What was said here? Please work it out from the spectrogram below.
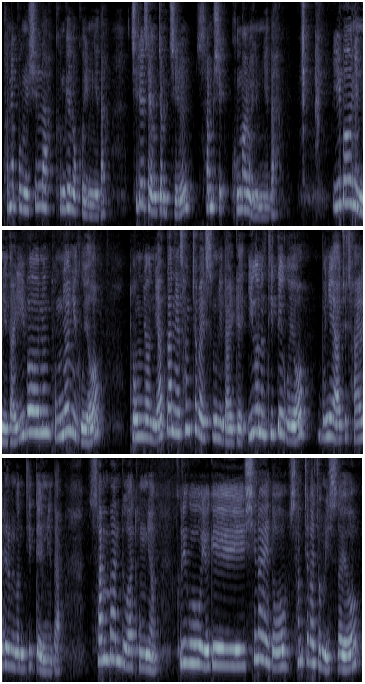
단엽봉류 신라 금괴노코입니다. 7에서 0.7, 39만원입니다. 2번입니다. 2번은 동년이고요. 동년 약간의 상처가 있습니다. 이게 이거는 뒷대고요. 무늬 아주 잘 들은 건 뒷대입니다. 삼반두와 동년 그리고 여기 신화에도 상처가 좀 있어요.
